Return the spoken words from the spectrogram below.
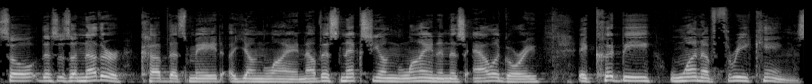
So, this is another cub that's made a young lion. Now, this next young lion in this allegory, it could be one of three kings.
